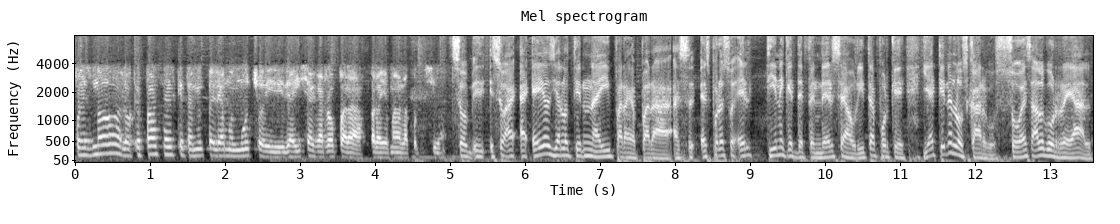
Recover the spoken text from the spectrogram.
Pues no, lo que pasa es que también peleamos mucho y de ahí se agarró para, para llamar a la policía. So, a- a- ellos ya lo tienen ahí para, para es por eso él tiene que defenderse ahorita porque ya tienen los cargos, so es algo real,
